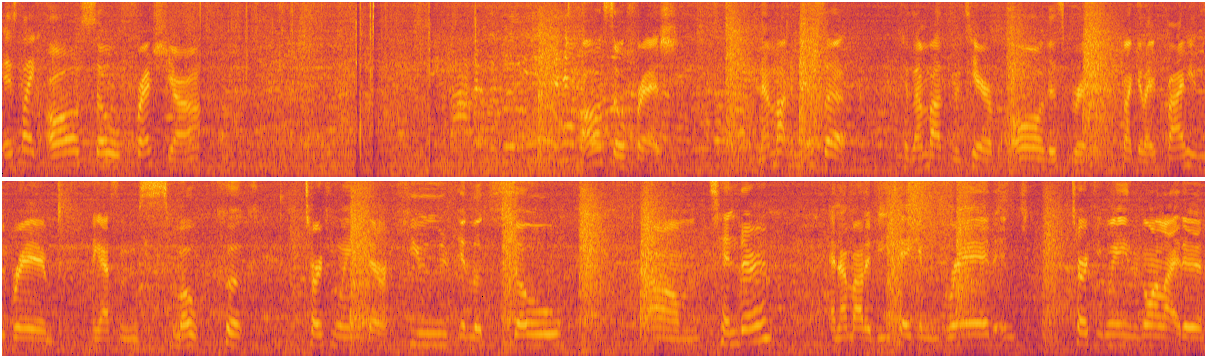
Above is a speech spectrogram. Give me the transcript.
It's like all so fresh, y'all. All so fresh. And I'm about to mess up because I'm about to tear up all this bread. I'm get like five pieces of bread. They got some smoked cooked turkey wings that are huge. It looks so um, tender. And I'm about to be taking bread and turkey wings and going like this.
